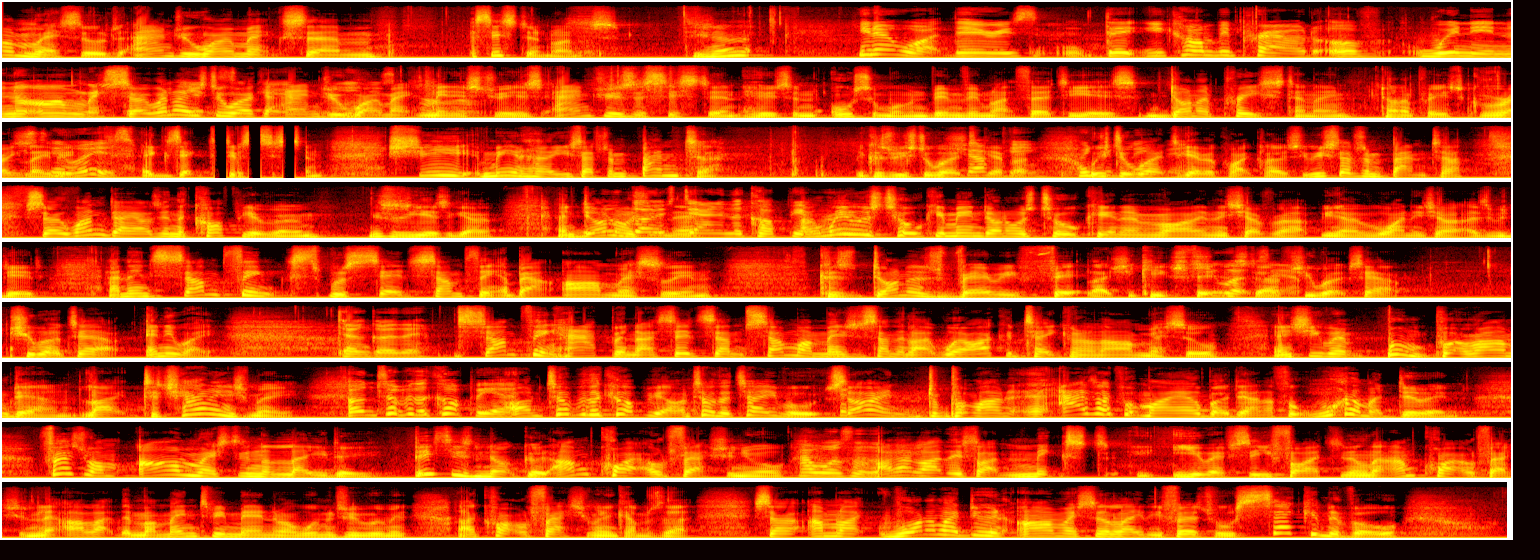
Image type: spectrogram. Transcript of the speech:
arm wrestled Andrew Womack's um, assistant once. Do you know that? You know what? There is that you can't be proud of winning an arm wrestle. So when I used to work at Andrew girl. You just Womack. Ministries, Andrew's assistant, who's an awesome woman, been with him like 30 years, Donna Priest, her name, Donna Priest, great lady, executive assistant. She, me and her used to have some banter because we used to work Shocking. together. We We used to work it. together quite closely. We used to have some banter. So one day I was in the copier room. This was years ago, and Donna was in there. down in the copier and we was talking. Me and Donna was talking and riling each other up, you know, winding each other as we did. And then something was said, something about arm wrestling, because Donna's very fit, like she keeps fit and stuff. out. She works out. She works out. Anyway, Don't go there. something happened. I said some. Someone mentioned something like, "Well, I could take her on an arm wrestle," and she went, "Boom!" Put her arm down, like to challenge me On top of the copier. on top of the copier, on top of the table. So I put my, as I put my elbow down, I thought, "What am I doing?" First of all, I'm arm wrestling a lady. This is not good. I'm quite old-fashioned, you all. I wasn't I don't like this like mixed UFC fighting and all that. I'm quite old-fashioned. I like the, my men to be men and my women to be women. I'm quite old-fashioned when it comes to that. So I'm like, "What am I doing arm wrestling a lady?" First of all. Second of all,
